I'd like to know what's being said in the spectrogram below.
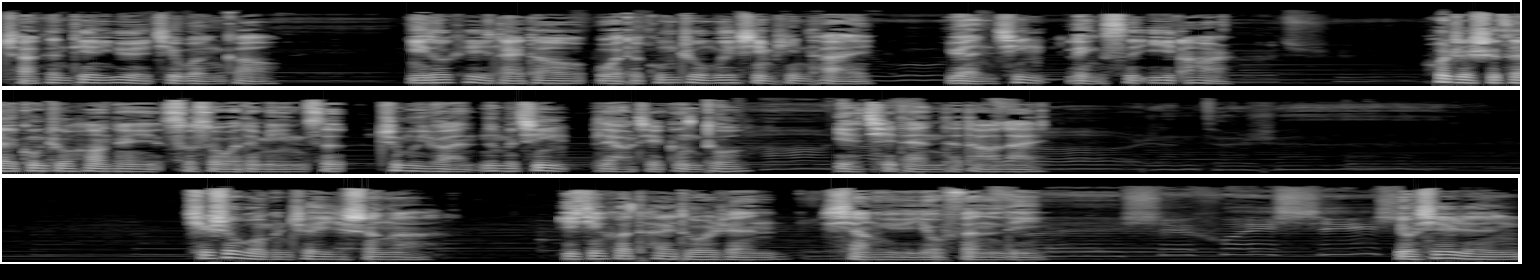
查看电阅及文稿，你都可以来到我的公众微信平台“远近零四一二”，或者是在公众号内搜索我的名字“这么远那么近”，了解更多。也期待你的到来。其实我们这一生啊，已经和太多人相遇又分离。有些人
